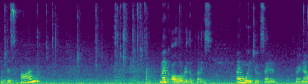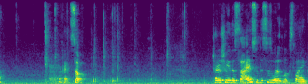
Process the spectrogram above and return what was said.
Put this on. I'm like all over the place. I'm way too excited right now. Okay, so try to show you the size. So this is what it looks like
